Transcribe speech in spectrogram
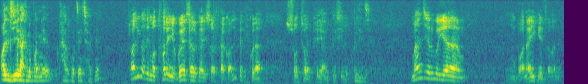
अल्झिराख्नुपर्ने खालको चाहिँ छ क्या अलिकति म थोरै यो गैर सरकारी संस्थाको अलिकति कुरा सोध्छु अनि फेरि हामी कृषिमा मान्छेहरूको यहाँ भनाइ के छ भने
